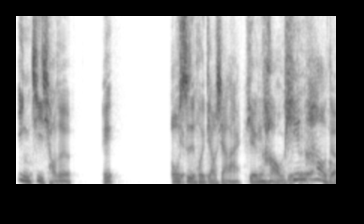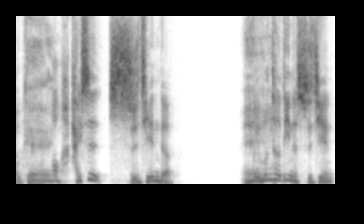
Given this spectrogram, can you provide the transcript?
硬技巧的，哎，都是会掉下来。偏好偏好的，OK，哦，还是时间的，哎有没有特定的时间？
